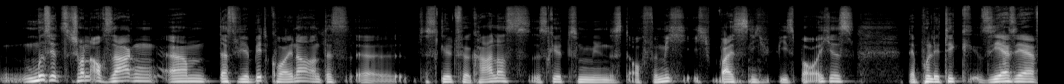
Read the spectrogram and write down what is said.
muss jetzt schon auch sagen, ähm, dass wir Bitcoiner, und das, äh, das gilt für Carlos, das gilt zumindest auch für mich, ich weiß es nicht, wie es bei euch ist, der Politik sehr, sehr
